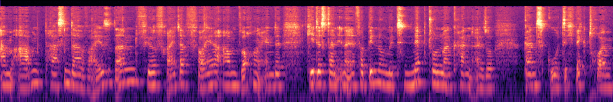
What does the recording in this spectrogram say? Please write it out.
am Abend passenderweise dann für Freitag, Feierabend, Wochenende geht es dann in eine Verbindung mit Neptun. Man kann also ganz gut sich wegträumen.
